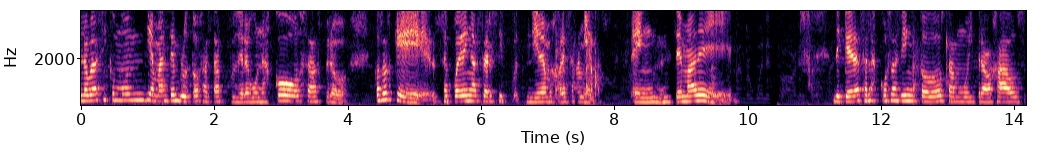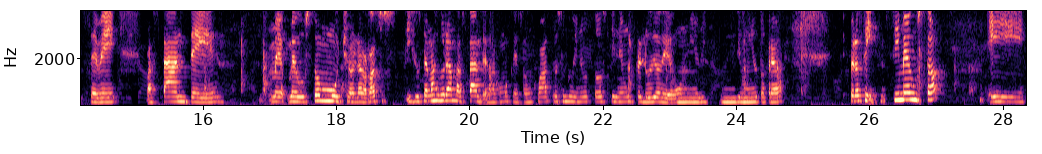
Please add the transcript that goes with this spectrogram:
lo veo así como un diamante en bruto, falta pulir algunas cosas, pero cosas que se pueden hacer si tuvieran mejores herramientas. En tema de, de querer hacer las cosas bien, todo está muy trabajado, se ve bastante. Me, gustó mucho, la verdad, y sus temas duran bastante, como que son cuatro o cinco minutos, tiene un preludio de un, minuto, creo. Pero sí, sí me gustó y,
